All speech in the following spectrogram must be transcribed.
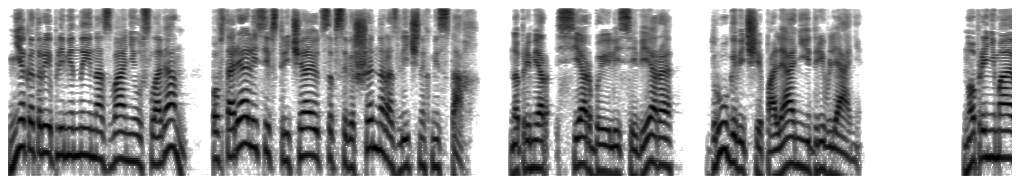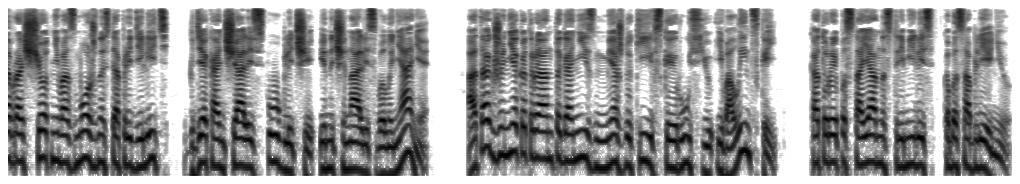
Некоторые племенные названия у славян повторялись и встречаются в совершенно различных местах. Например, сербы или севера, друговичи, поляне и древляне. Но принимая в расчет невозможность определить, где кончались угличи и начинались волыняне, а также некоторый антагонизм между Киевской Русью и Волынской – которые постоянно стремились к обособлению,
